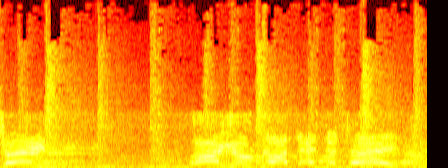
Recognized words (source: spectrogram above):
entertained? Are you not entertained?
